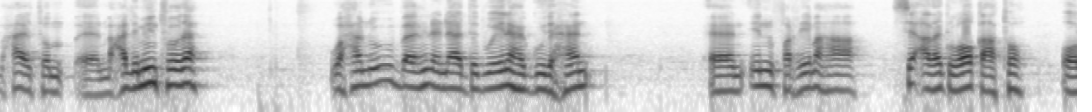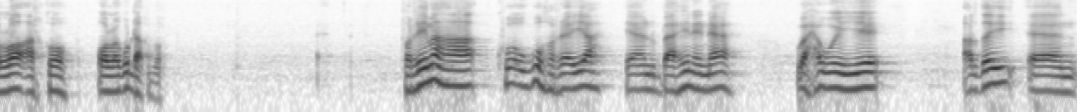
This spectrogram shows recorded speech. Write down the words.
maxay to macalimiintooda waxaanu u baahinaynaa dadweynaha guud ahaan in fariimaha si adag loo qaato oo loo arko oo lagu dhaqmo. Fariimaha kuwa ugu horreeya ee aanu baahinaynaa waxa weeye arday een,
